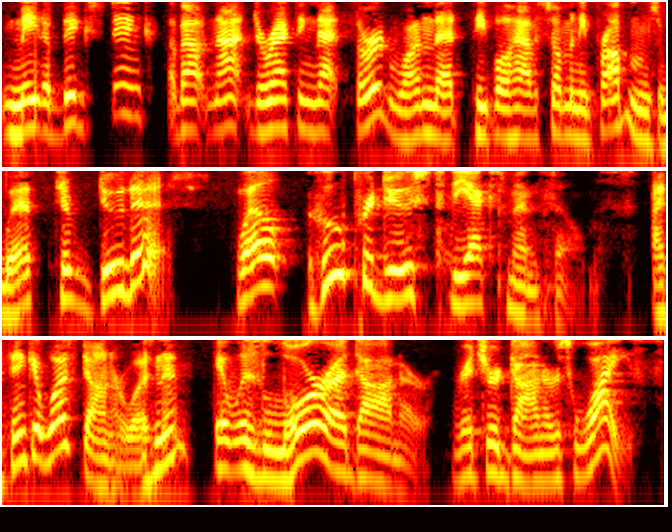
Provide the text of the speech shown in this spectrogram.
made a big stink about not directing that third one that people have so many problems with to do this. Well, who produced the X-Men films? I think it was Donner, wasn't it? It was Laura Donner, Richard Donner's wife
